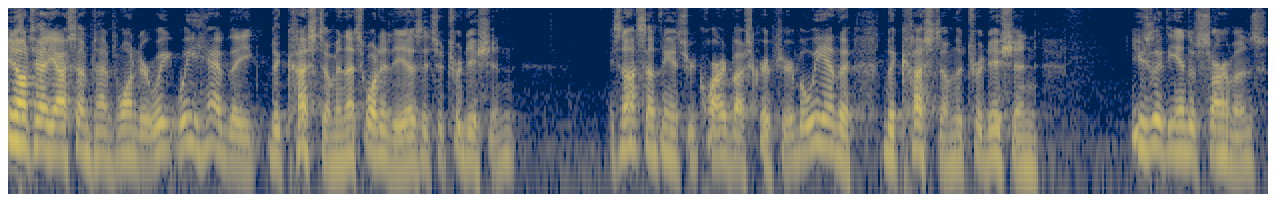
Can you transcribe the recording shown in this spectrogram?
You know, I'll tell you, I sometimes wonder. We, we have the, the custom, and that's what it is it's a tradition. It's not something that's required by Scripture, but we have the, the custom, the tradition, usually at the end of sermons,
